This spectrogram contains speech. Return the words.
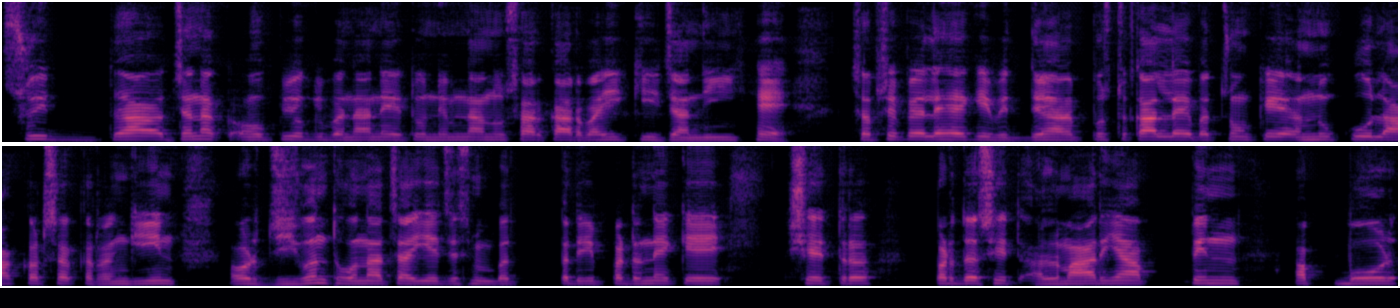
सुविधाजनक उपयोगी बनाने हेतु तो निम्नानुसार कार्रवाई की जानी है। सबसे पहले है कि विद्या, पुस्तकालय बच्चों के अनुकूल, आकर्षक, रंगीन और जीवंत होना चाहिए, जिसमें पढ़ने के क्षेत्र प्रदर्शित अलमारियाँ, पिन अप बोर्ड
